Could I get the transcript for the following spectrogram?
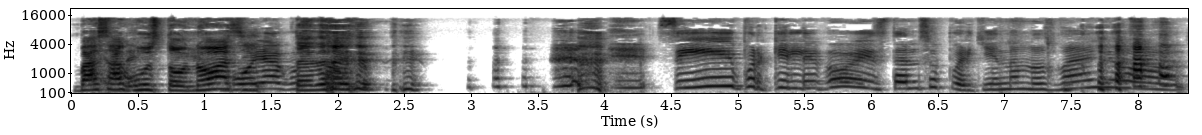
Vas a gusto, ¿no? Así. Voy a gusto. sí, porque luego están súper llenos los baños.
